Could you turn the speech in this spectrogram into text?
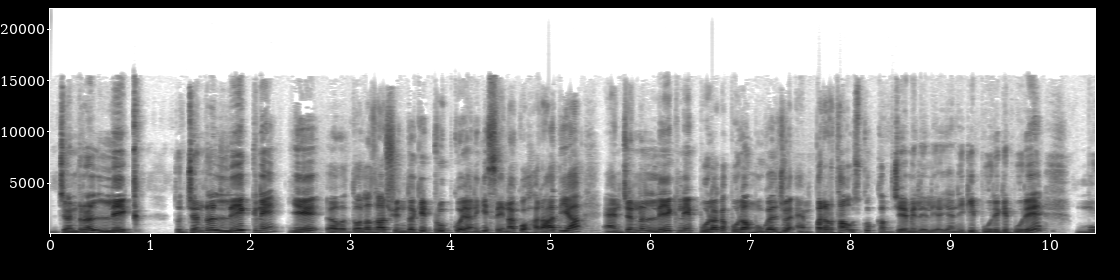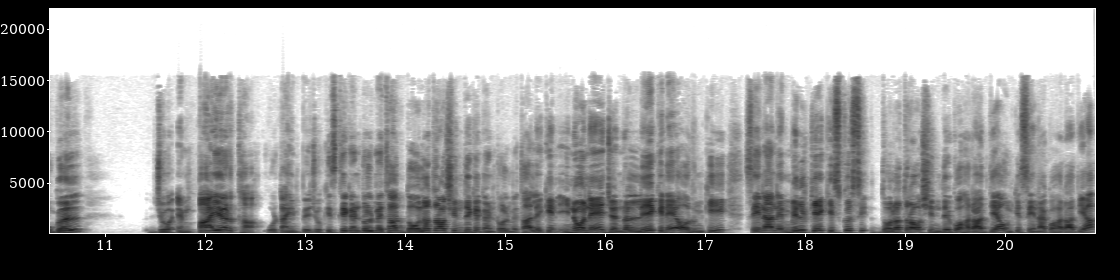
जनरल लेक तो जनरल लेक ने ये दौलत राज शिंदे की ट्रुप को, यानी कि सेना को हरा दिया एंड जनरल लेक ने पूरा का पूरा मुगल जो एम्पर था उसको कब्जे में ले लिया, यानी कि पूरे के पूरे मुगल जो एम्पायर था, वो टाइम पे, जो किसके कंट्रोल में था? दौलत राव शिंदे के कंट्रोल में था, लेकिन इन्होंने जनरल लेक ने और उनकी सेना ने मिलकर किसको दौलत राव शिंदे को हरा दिया, उनकी सेना को हरा दिया,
